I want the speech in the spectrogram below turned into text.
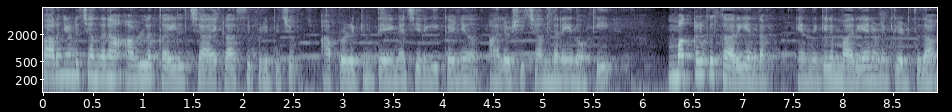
പറഞ്ഞുകൊണ്ട് ചന്ദന അവളുടെ കയ്യിൽ ചായ ഗ്ലാസ് പിടിപ്പിച്ചു. അപ്പോഴേക്കും തേങ്ങ ചിരുകി കഴിഞ്ഞ് ആലോഷി ചന്ദനയെ നോക്കി. മക്കൾക്ക് കറി എന്താ? എന്തെങ്കിലും അറിയാനുണ്ടെങ്കിൽ എടുത്തതാ.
